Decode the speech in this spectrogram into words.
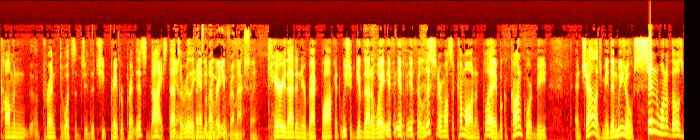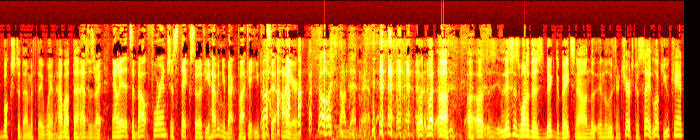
common print. What's the, the cheap paper print? It's nice. That's Yeah, a really that's handy. what thing. I'm reading from, actually. Carry that in your back pocket. We should give that away. If if if a listener wants to come on and play Book of Concord B, and challenge me, then we will send one of those books to them if they win. How about that? That is right. Now it's about four inches thick, so if you have it in your back pocket, you can sit higher. no, it's not that bad. but but uh, uh, uh, this is one of those big debates now in, in the Lutheran Church because say, look, you can't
